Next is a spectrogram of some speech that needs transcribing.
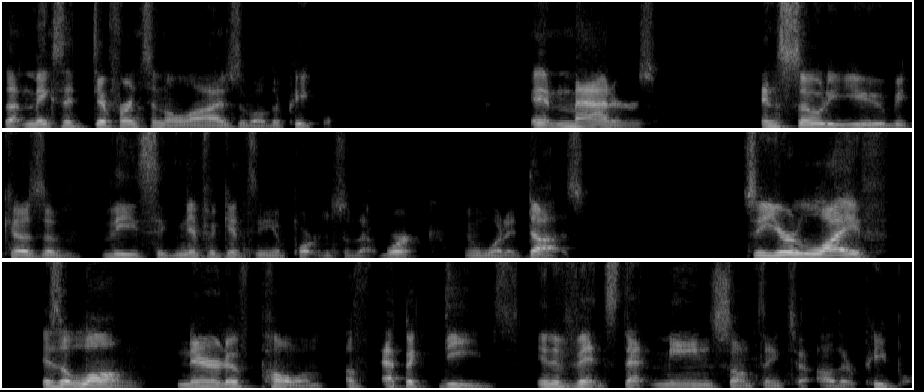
that makes a difference in the lives of other people. It matters. And so do you because of the significance and the importance of that work and what it does. See, your life is a long narrative poem of epic deeds and events that mean something to other people.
